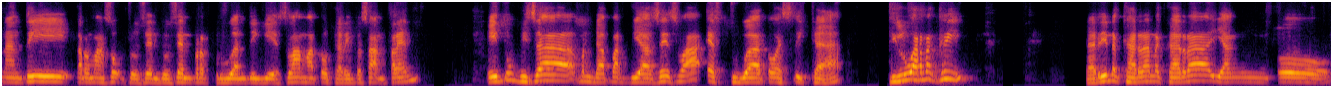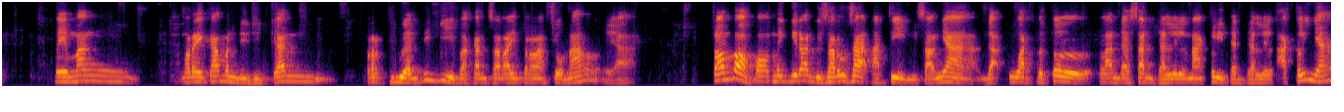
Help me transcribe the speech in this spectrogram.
nanti termasuk dosen-dosen perguruan tinggi Islam atau dari pesantren itu bisa mendapat beasiswa S2 atau S3 di luar negeri dari negara-negara yang oh, memang mereka mendidikan perguruan tinggi bahkan secara internasional ya contoh pemikiran bisa rusak nanti misalnya nggak kuat betul landasan dalil nakli dan dalil aklinya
